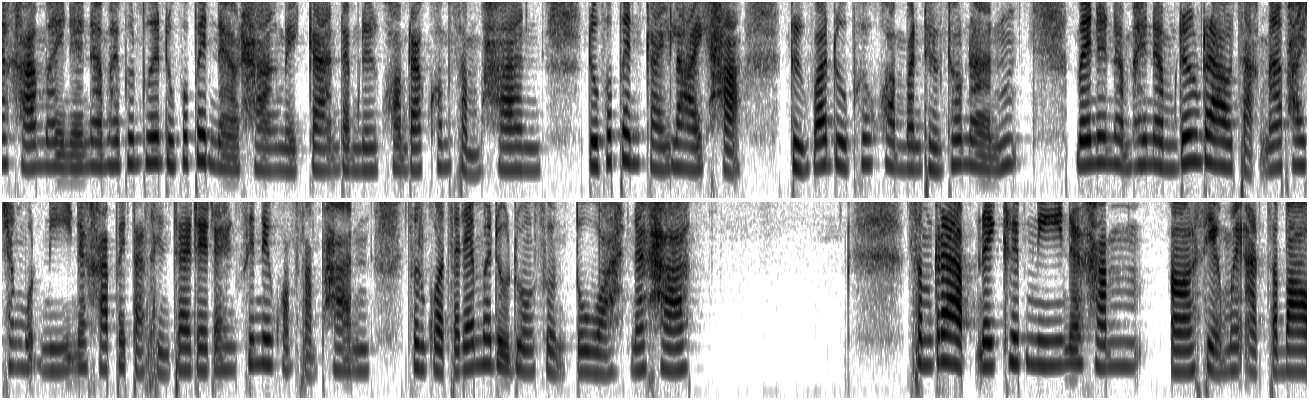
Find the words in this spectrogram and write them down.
นะคะไม่แนะนำให้เพื่อนๆดูเพื่อเป็นแนวทางในการดำเนินความรักความสัมพันธ์ ดูเพื่อเป็นไกด์ไลน์ค่ะ หรือว่าดูเพื่อความบันเทิงเท่านั้น ไม่แนะนำให้นำเรื่องราวจากหน้าไพ่ทั้งหมดนี้นะคะ ไปตัดสินใจใดๆทั้งสิ้นในความสัมพันธ์ จนกว่าจะได้มาดูดวงส่วนตัวนะคะสำหรับในคลิปนี้นะคะ เสียงไม่อาจจะเบา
